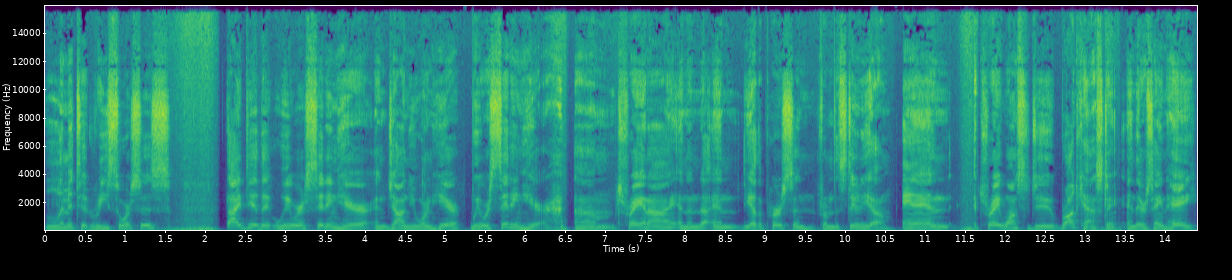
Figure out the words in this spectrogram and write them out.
limited resources. The idea that we were sitting here, and John, you weren't here. We were sitting here, um, Trey and I, and and the other person from the studio, and Trey wants to do broadcasting, and they're saying, "Hey,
